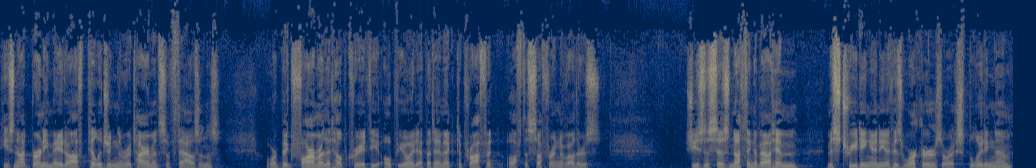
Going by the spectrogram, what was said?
He's not Bernie Madoff pillaging the retirements of thousands, or Big Pharma that helped create the opioid epidemic to profit off the suffering of others. Jesus says nothing about him mistreating any of his workers or exploiting them.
